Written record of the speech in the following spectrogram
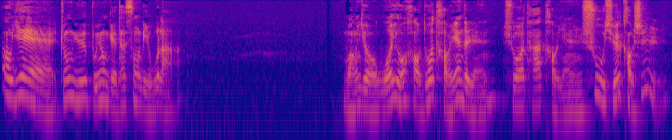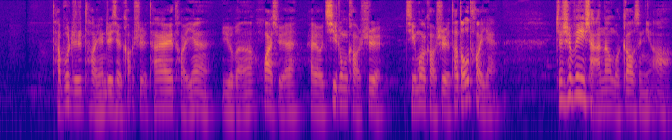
哦耶！终于不用给他送礼物啦。网友我有好多讨厌的人说他讨厌数学考试。他不只讨厌这些考试，他还讨厌语文、化学，还有期中考试、期末考试，他都讨厌。这是为啥呢？我告诉你啊，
